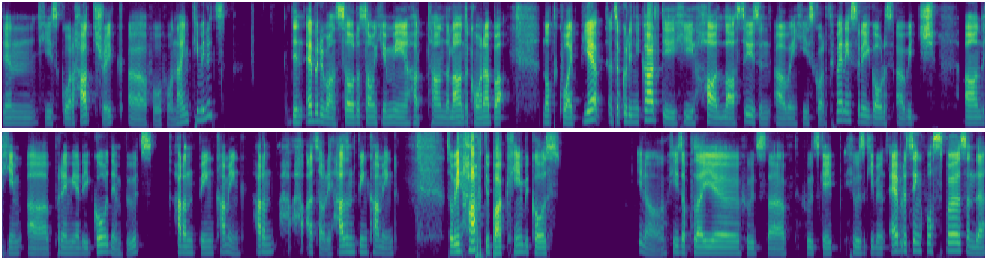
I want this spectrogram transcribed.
Then he scored a hat trick uh, for, for 90 minutes. Then everyone saw that Son Heung-min had turned around the corner, but not quite yet. The clinicality he had last season uh, when he scored 23 goals, uh, which earned him uh, Premier League Golden Boots, hadn't been coming. Hadn't ha- sorry, hasn't been coming. So we have to back him because you know he's a player who's uh, who's gave, who's given everything for Spurs and uh,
